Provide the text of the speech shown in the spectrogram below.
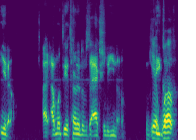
you know, I, I want the alternatives to actually, you know. Yeah, well,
